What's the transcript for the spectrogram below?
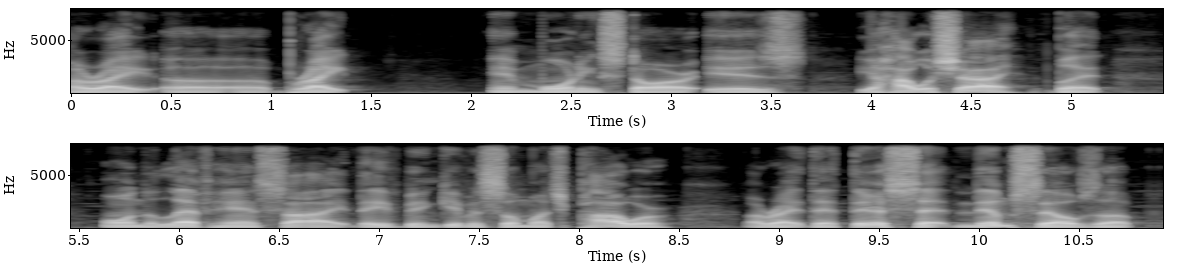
all right, uh, uh, bright and morning star is Yahweh Shai. But on the left hand side, they've been given so much power, all right, that they're setting themselves up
